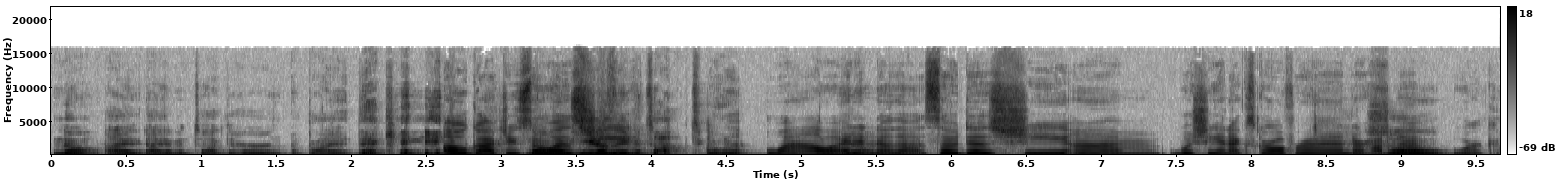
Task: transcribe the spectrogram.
No, I, I haven't talked to her in probably a decade. Oh, got you. So no, was he she? doesn't even talk to her. Wow, I didn't know that. So does she? Um, was she an ex girlfriend or how did So- that work?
